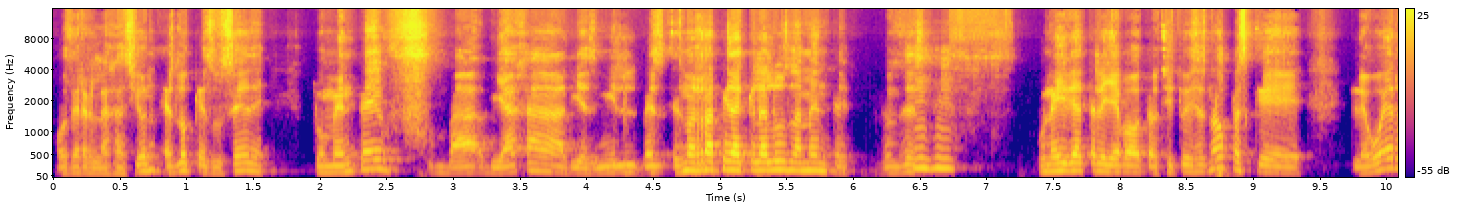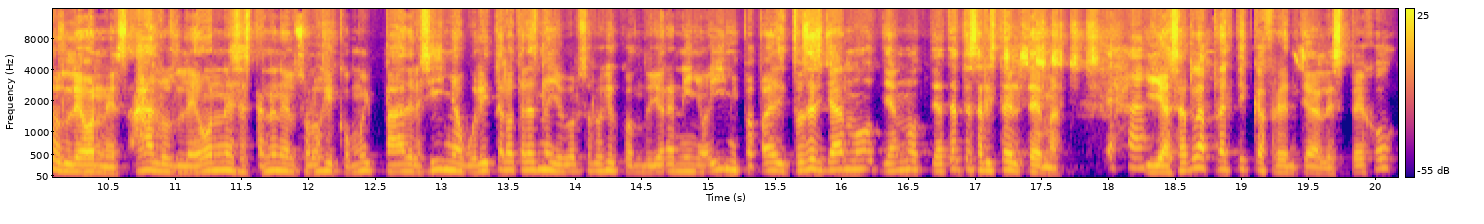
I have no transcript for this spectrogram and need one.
o de relajación, es lo que sucede. Tu mente va, viaja a 10 mil veces, es más rápida que la luz la mente. Entonces, una idea te le lleva a otra. Si tú dices, no, pues que le voy a los leones. Ah, los leones están en el zoológico, muy padres. Sí, mi abuelita la otra vez me llevó al zoológico cuando yo era niño. Y mi papá, entonces ya no, ya no, ya te, saliste del tema. Y hacer la práctica frente al espejo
